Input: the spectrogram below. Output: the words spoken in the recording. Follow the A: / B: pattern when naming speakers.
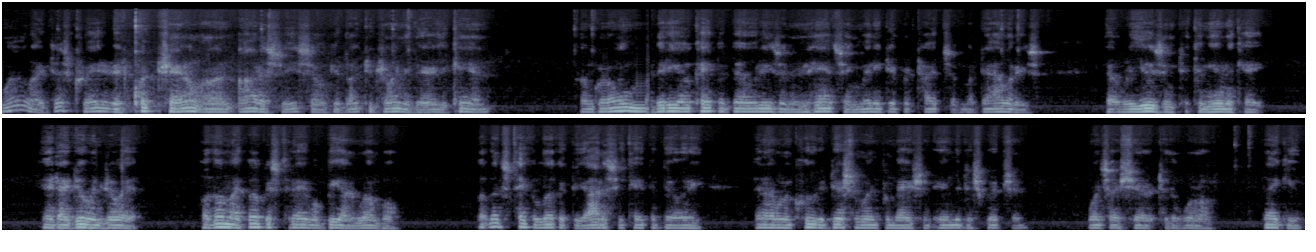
A: Well, I just created a quick channel on Odysee, so if you'd like to join me there, you can. I'm growing my video capabilities and enhancing many different types of modalities that we're using to communicate, and I do enjoy it. Although my focus today will be on Rumble. But let's take a look at the Odysee capability, and I will include additional information in the description once I share it to the world. Thank you.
